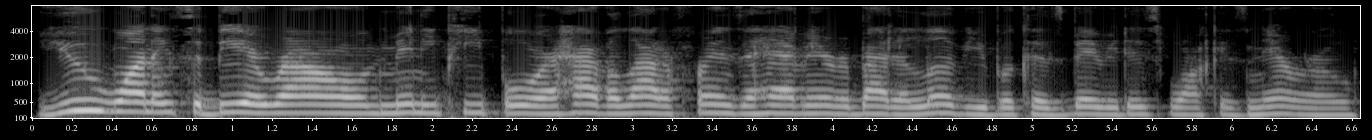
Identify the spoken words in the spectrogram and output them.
you wanting to be around many people or have a lot of friends and have everybody love you because, baby, this walk is narrow.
